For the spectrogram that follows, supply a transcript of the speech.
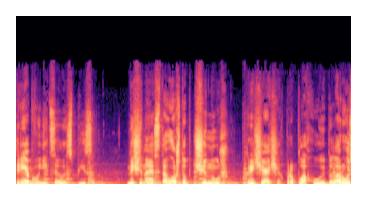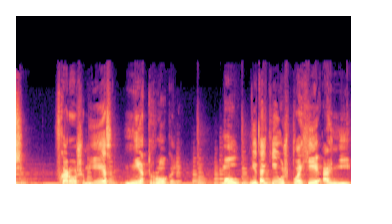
требований целый список, начиная с того, чтобы чинуш, кричащих про плохую Беларусь, в хорошем ЕС не трогали. Мол, не такие уж плохие они,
